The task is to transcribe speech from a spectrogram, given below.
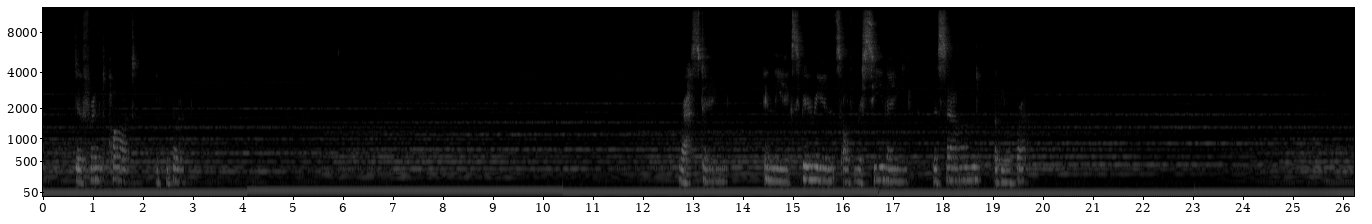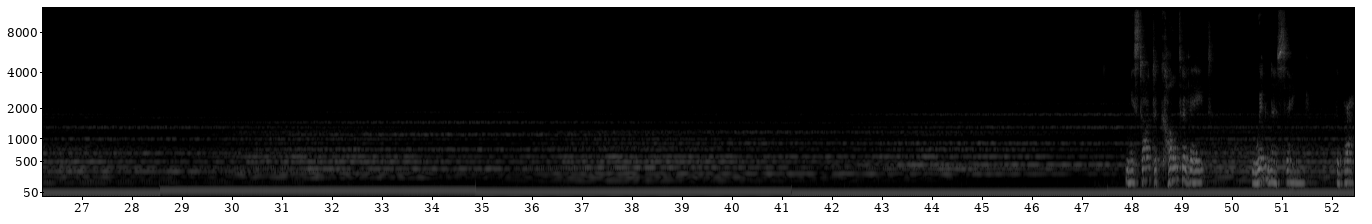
different part of the breath. Resting in the experience of receiving the sound of your breath. Start to cultivate witnessing the breath.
